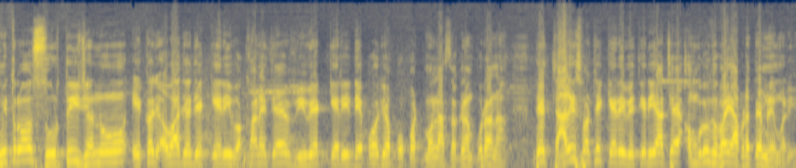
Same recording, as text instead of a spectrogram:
મિત્રો સુરતીજનો એક જ અવાજે જે કેરી વખાણે છે વિવેક કેરી ડેપો જે પોપટ મોલા સગરામપુરાના. તે ચાલીસ વર્ષથી કેરી વેચી રહ્યા છે. અમૃતભાઈ આપણે તેમને મળીએ.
